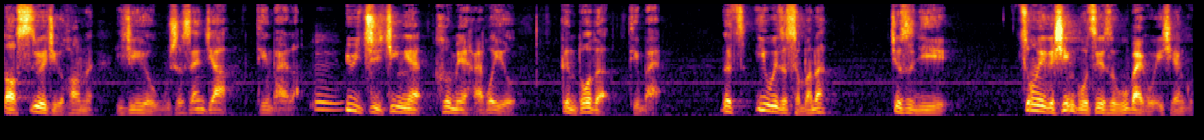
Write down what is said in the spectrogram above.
到四月九号呢，已经有五十三家停牌了，嗯，预计今年后面还会有更多的停牌，那意味着什么呢？就是你。中一个新股只有是五百股、一千股，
